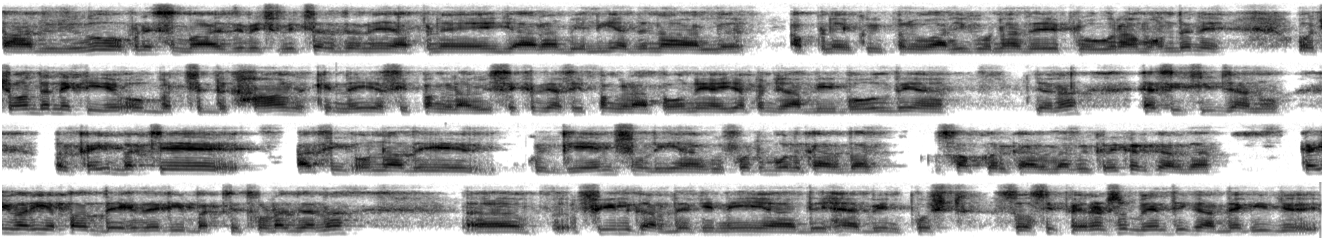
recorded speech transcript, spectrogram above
ਤਾਂ ਜੋ ਜਦੋਂ ਆਪਣੇ ਸਮਾਜ ਦੇ ਵਿੱਚ ਵਿਚਰਦੇ ਨੇ ਆਪਣੇ ਯਾਰਾਂ ਬੇਲੀਆਂ ਦੇ ਨਾਲ ਆਪਣੇ ਕੋਈ ਪਰਿਵਾਰਿਕ ਉਹਨਾਂ ਦੇ ਪ੍ਰੋਗਰਾਮ ਹੁੰਦੇ ਨੇ ਉਹ ਚਾਹੁੰਦੇ ਨੇ ਕਿ ਉਹ ਬੱਚੇ ਦਿਖਾਣ ਕਿ ਨਹੀਂ ਅਸੀਂ ਭੰਗੜਾ ਵੀ ਸਿੱਖਦੇ ਹਾਂ, ਅਸੀਂ ਭੰਗੜਾ ਪਾਉਂਦੇ ਆ ਜਾਂ ਪੰਜਾਬੀ ਬੋਲਦੇ ਆ ਹੈ ਨਾ ਐਸੀ ਚੀਜ਼ਾਂ ਨੂੰ। ਪਰ ਕਈ ਬੱਚੇ ਆਈ ਥਿੰਕ ਉਹਨਾਂ ਦੇ ਕੋਈ ਗੇਮਸ ਹੁੰਦੀਆਂ ਕੋਈ ਫੁੱਟਬਾਲ ਕਰਦਾ ਸੌਕਰ ਕਰਦਾ ਕੋਈ ਕ੍ਰਿਕਟ ਕਰਦਾ ਕਈ ਵਾਰੀ ਆਪਾਂ ਦੇਖਦੇ ਹਾਂ ਕਿ ਬੱਚੇ ਥੋੜਾ ਜਿਹਾ ਨਾ ਫੀਲ ਕਰਦੇ ਕਿ ਨਹੀਂ ਦੇ ਹੈਵ ਬੀਨ ਪੁਸ਼ਡ ਸੋ ਅਸੀਂ ਪੇਰੈਂਟਸ ਨੂੰ ਬੇਨਤੀ ਕਰਦੇ ਹਾਂ ਕਿ ਜੇ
